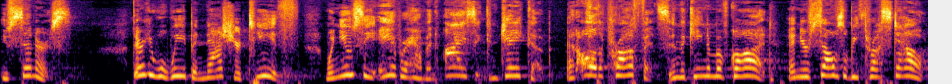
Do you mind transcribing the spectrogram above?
you sinners. There you will weep and gnash your teeth when you see Abraham and Isaac and Jacob and all the prophets in the kingdom of God, and yourselves will be thrust out.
